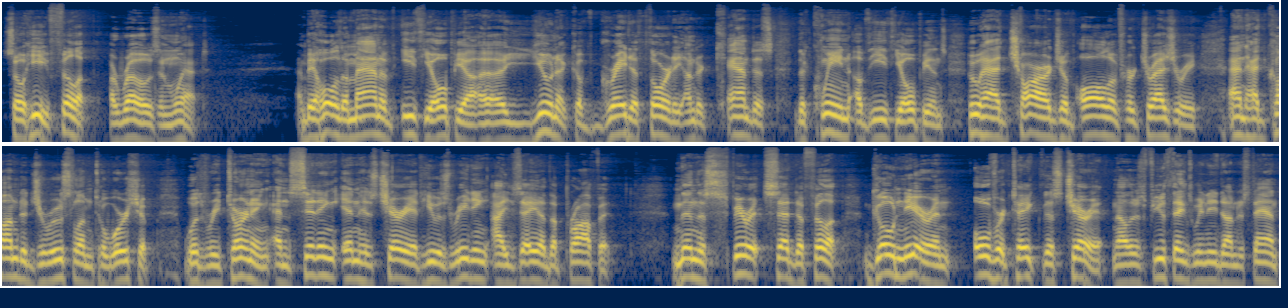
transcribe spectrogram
So he, Philip, arose and went. And behold, a man of Ethiopia, a eunuch of great authority under Candace, the queen of the Ethiopians, who had charge of all of her treasury and had come to Jerusalem to worship, was returning and sitting in his chariot. He was reading Isaiah the prophet. And then the Spirit said to Philip, Go near and overtake this chariot. Now, there's a few things we need to understand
